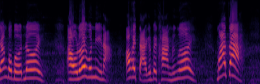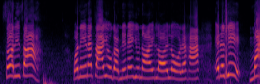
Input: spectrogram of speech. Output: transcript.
ยังบเบิร์ดเลย เอาเลยวันนี้น่ะ เอาให้ตายกันไปข้างนึงเลย มาจ้ะสวัสดีจ้า วันนี้นะจ๊ะอยู่กับเนเน่ยูน้อยร้อยโลนะคะ Energy มา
